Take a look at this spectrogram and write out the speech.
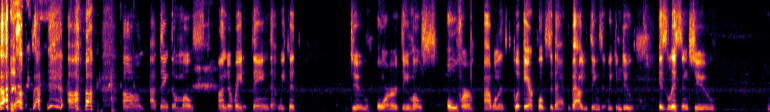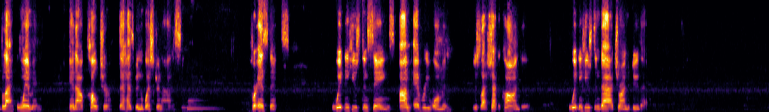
uh, um, I think the most underrated thing that we could do, or the most over, I want to put air quotes to that, value things that we can do, is listen to Black women in our culture that has been westernized. For instance, Whitney Houston sings, I'm every woman just like Chaka Khan did. Whitney Houston died trying to do that.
